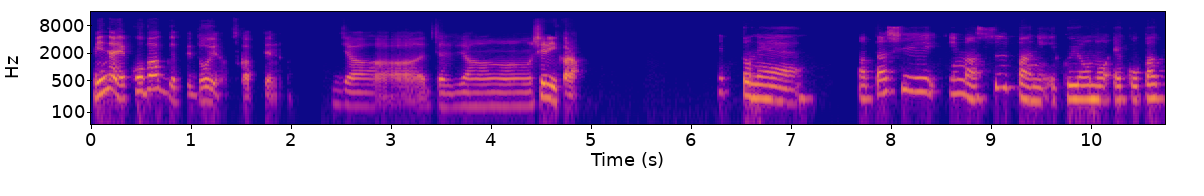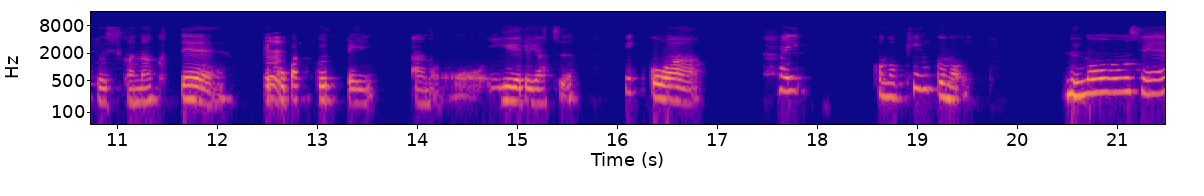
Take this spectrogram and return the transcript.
みんなエコバッグってどういうの使ってんの？じゃあ、じゃじゃーん。シェリーから。えっとね、私今スーパーに行く用のエコバッグしかなくて、うんエコバッグって、あの、言えるやつ。一個は、はい、このピンクの布製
